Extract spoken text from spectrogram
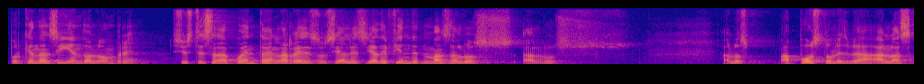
porque andan siguiendo al hombre. Si usted se da cuenta en las redes sociales, ya defienden más a los, a los, a los apóstoles, ¿verdad? A las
